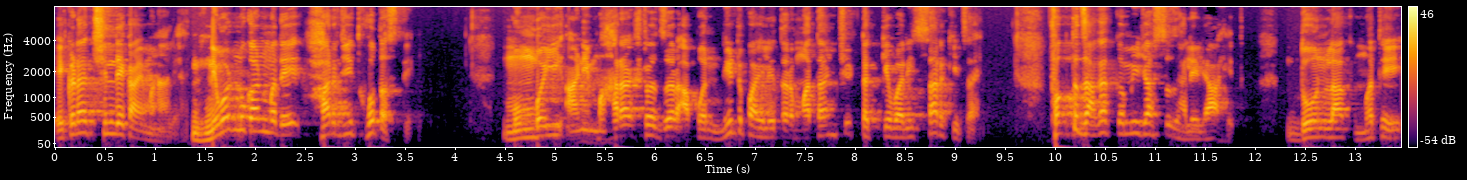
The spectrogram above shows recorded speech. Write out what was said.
एकनाथ शिंदे काय म्हणाले. निवडणुकांमध्ये हार जीत होत असते. मुंबई आणि महाराष्ट्र जर आपण नीट पाहिले तर मतांची टक्केवारी सारखीच आहे. फक्त जागा कमी जास्त झालेल्या आहेत. दोन लाख मते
